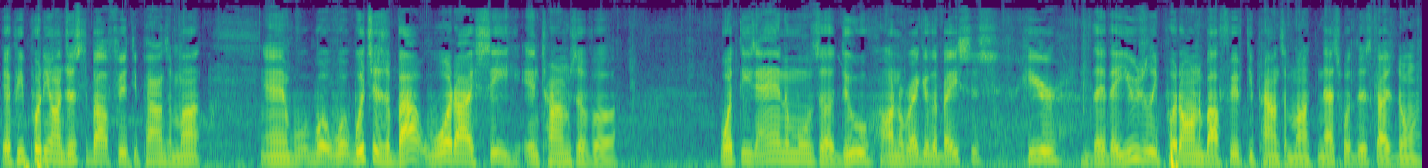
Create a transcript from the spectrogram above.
yep, he putting on just about 50 pounds a month. And which is about what I see in terms of uh, what these animals uh, do on a regular basis here. They, they usually put on about 50 pounds a month. And that's what this guy's doing.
